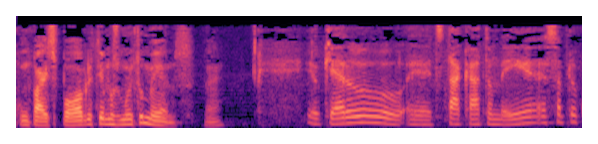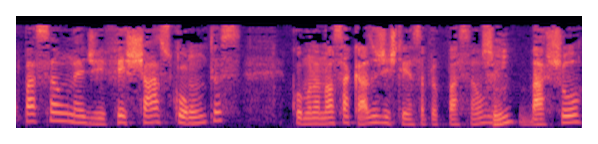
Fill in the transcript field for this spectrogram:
com um país pobre, temos muito menos. Né? Eu quero é, destacar também essa preocupação né, de fechar as contas, como na nossa casa a gente tem essa preocupação. Né? Sim. Né? Baixou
